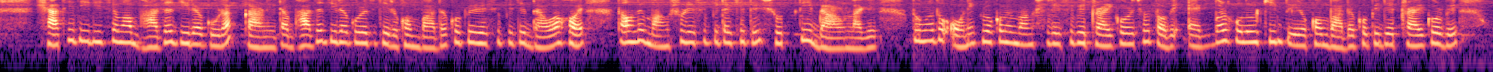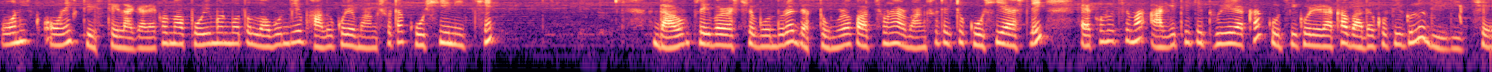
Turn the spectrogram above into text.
সাথে দিয়ে দিচ্ছে মা ভাজা জিরা গুঁড়া। কারণ এটা ভাজা জিরা গুঁড়া যদি এরকম বাঁধাকপির রেসিপিতে দেওয়া হয়, তাহলে মাংস রেসিপিটা খেতে সত্যিই দারুণ লাগে। তোমরা তো অনেক রকমের মাংসের রেসিপি ট্রাই করেছ, তবে একবার হলেও কিন্তু এরকম বাঁধাকপি দিয়ে ট্রাই করবে অনেক অনেক টেস্টি লাগে। আর এখন মা পরিমাণ মতো লবণ দিয়ে ভালো করে মাংসটা কষিয়ে নিচ্ছে। দারুণ ফ্লেভার আসছে বন্ধুরা, যা তোমরা পাচ্ছ না। আর মাংসটা একটু কষিয়ে আসলেই এখন হচ্ছে মা আগে থেকে ধুয়ে রাখা, কুচি করে রাখা বাঁধাকপিগুলো দিয়ে দিচ্ছে।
